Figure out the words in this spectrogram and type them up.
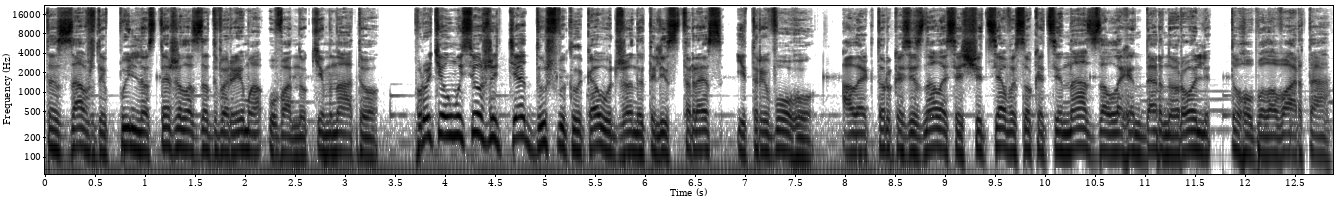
та завжди пильно стежила за дверима у ванну кімнату. Протягом усього життя душ викликав у Джанетелі стрес і тривогу, але акторка зізналася, що ця висока ціна за легендарну роль того була варта.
